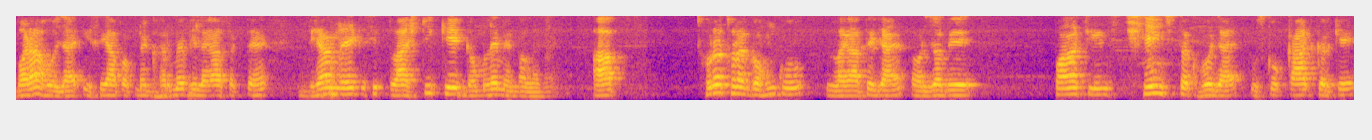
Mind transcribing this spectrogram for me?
बड़ा हो जाए, इसे आप अपने घर में भी लगा सकते हैं। ध्यान रहे किसी प्लास्टिक के गमले में न लगाएँ। आप थोड़ा थोड़ा गेहूँ को लगाते जाएँ और जब ये पाँच इंच छः इंच तक हो जाए, उसको काट करके,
